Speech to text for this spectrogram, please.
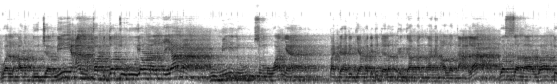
wal ardu jami'an qabdatuhu yaumal qiyamah. Bumi itu semuanya pada hari kiamat itu dalam genggaman tangan Allah taala wassamawatu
